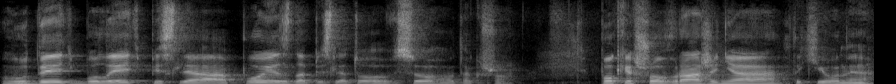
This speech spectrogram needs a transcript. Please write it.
гудить, болить після поїзда, після того всього. Так що поки що враження такі вони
